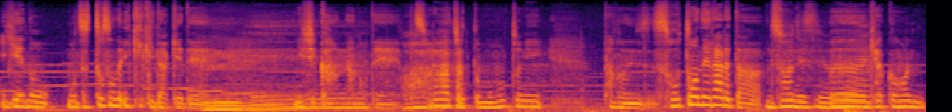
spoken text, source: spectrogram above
家の、もうずっとその行き来だけで2時間なのでそれはちょっともう本当に多分相当練られたそうですよ、ね、脚本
